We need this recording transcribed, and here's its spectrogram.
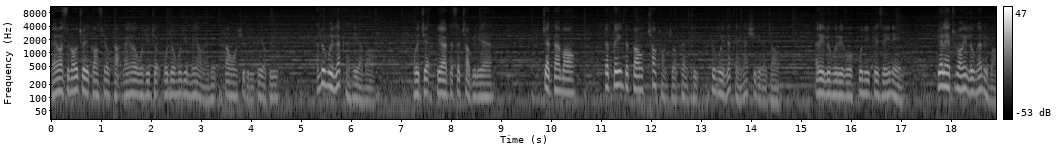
နိုင်ငံတော်စီမံအုပ်ချုပ်ရေးကောင်စီဥက္ကဋ္ဌနိုင်ငံတော်ဝန်ကြီးချုပ်ဗိုလ်ချုပ်မှုကြီးမင်းအောင်လှိုင်နဲ့တာဝန်ရှိသူတွေတွေ့ရောက်ပြီးအလူငွေလက်ခံခဲ့ရမှာငွေကျပ်116ဘီလီယံကျပ်တန်းပေါင်း3,16000ကျော်ခန့်အထိအလူငွေလက်ခံရရှိခဲ့တဲ့ကြောင်းအဲဒီလူငွေတွေကိုကိုကြီးကေစိမ်းနဲ့ပြည်내ထူထောင်ရေးလုပ်ငန်းတွေမှာ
